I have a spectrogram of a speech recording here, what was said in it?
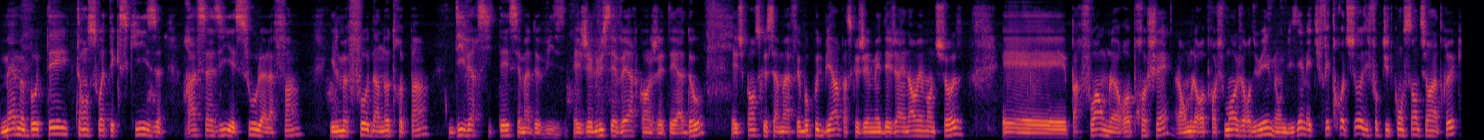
même beauté tant soit exquise, rassasie et saoule à la fin. Il me faut d'un autre pain. Diversité, c'est ma devise. Et j'ai lu ces vers quand j'étais ado, et je pense que ça m'a fait beaucoup de bien parce que j'aimais déjà énormément de choses. Et parfois, on me le reprochait. Alors, on me le reproche moi aujourd'hui, mais on me disait, mais tu fais trop de choses, il faut que tu te concentres sur un truc.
